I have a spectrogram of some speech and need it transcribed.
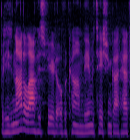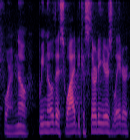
But he did not allow his fear to overcome the invitation God had for him. No, we know this. Why? Because 30 years later,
